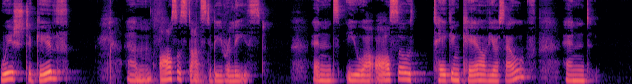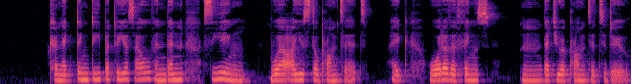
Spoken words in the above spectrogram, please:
wish to give um, also starts to be released. And you are also taking care of yourself and connecting deeper to yourself and then seeing where are you still prompted? Like what are the things mm, that you are prompted to do?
